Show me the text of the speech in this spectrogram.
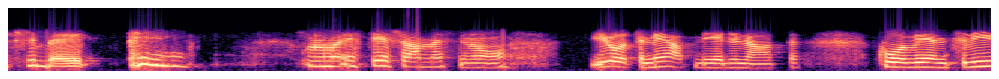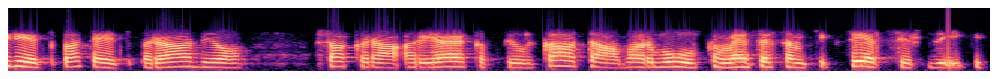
Es gribēju, es tiešām esmu nu, ļoti neapmierināta, ko viens vīrietis pateica par radio sakarā ar Jēkabpili. Kā tā var būt, ka mēs esam tik cietsirdīgi?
